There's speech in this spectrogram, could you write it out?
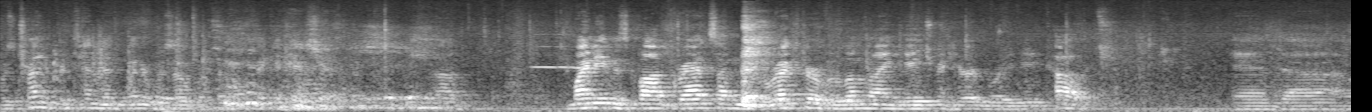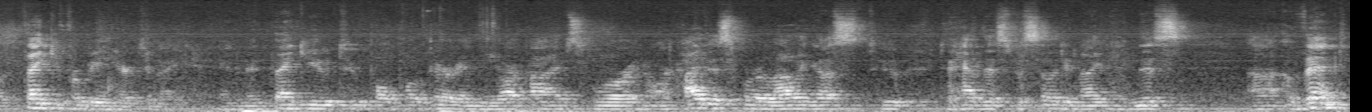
was trying to pretend that winter was over, but I don't think it is yet. Uh, My name is Bob Gratz, I'm the Director of Alumni Engagement here at Moravian College. And uh, thank you for being here tonight. And then thank you to Paul Peucker and the archives for, and archivists for allowing us to, to have this facility tonight. And this uh, event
